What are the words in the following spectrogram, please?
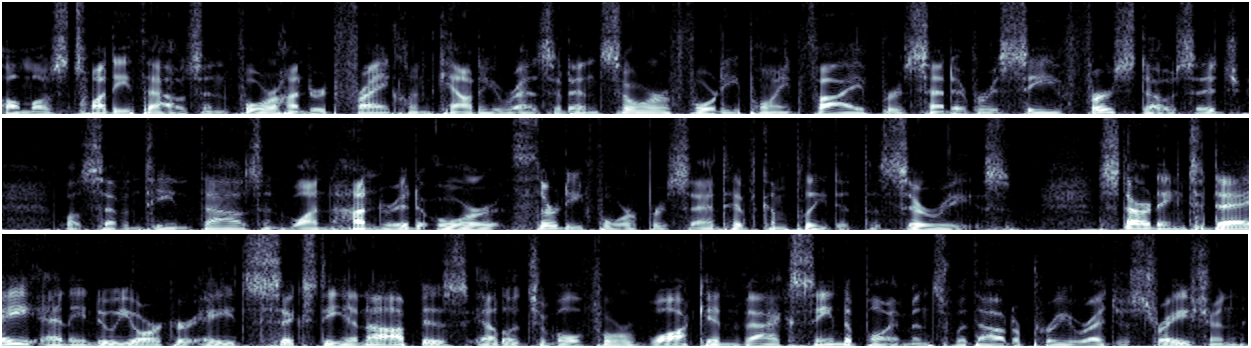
Almost 20,400 Franklin County residents, or 40.5%, have received first dosage, while 17,100, or 34%, have completed the series. Starting today, any New Yorker age 60 and up is eligible for walk in vaccine appointments without a pre registration.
